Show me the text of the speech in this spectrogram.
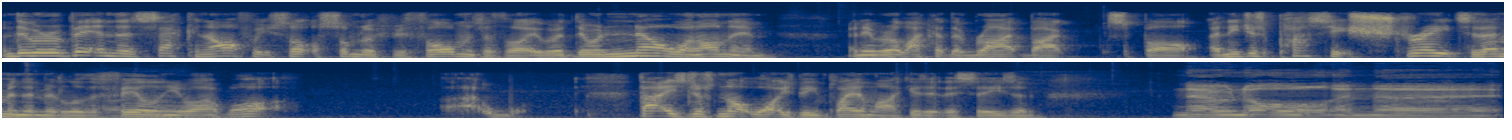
and there were a bit in the second half which sort of summed up his performance. I thought he were, there were no one on him, and he were like at the right back spot, and he just passed it straight to them in the middle of the field, and you're like, what? Uh, That is just not what he's been playing like, is it this season? No, not all. And uh,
